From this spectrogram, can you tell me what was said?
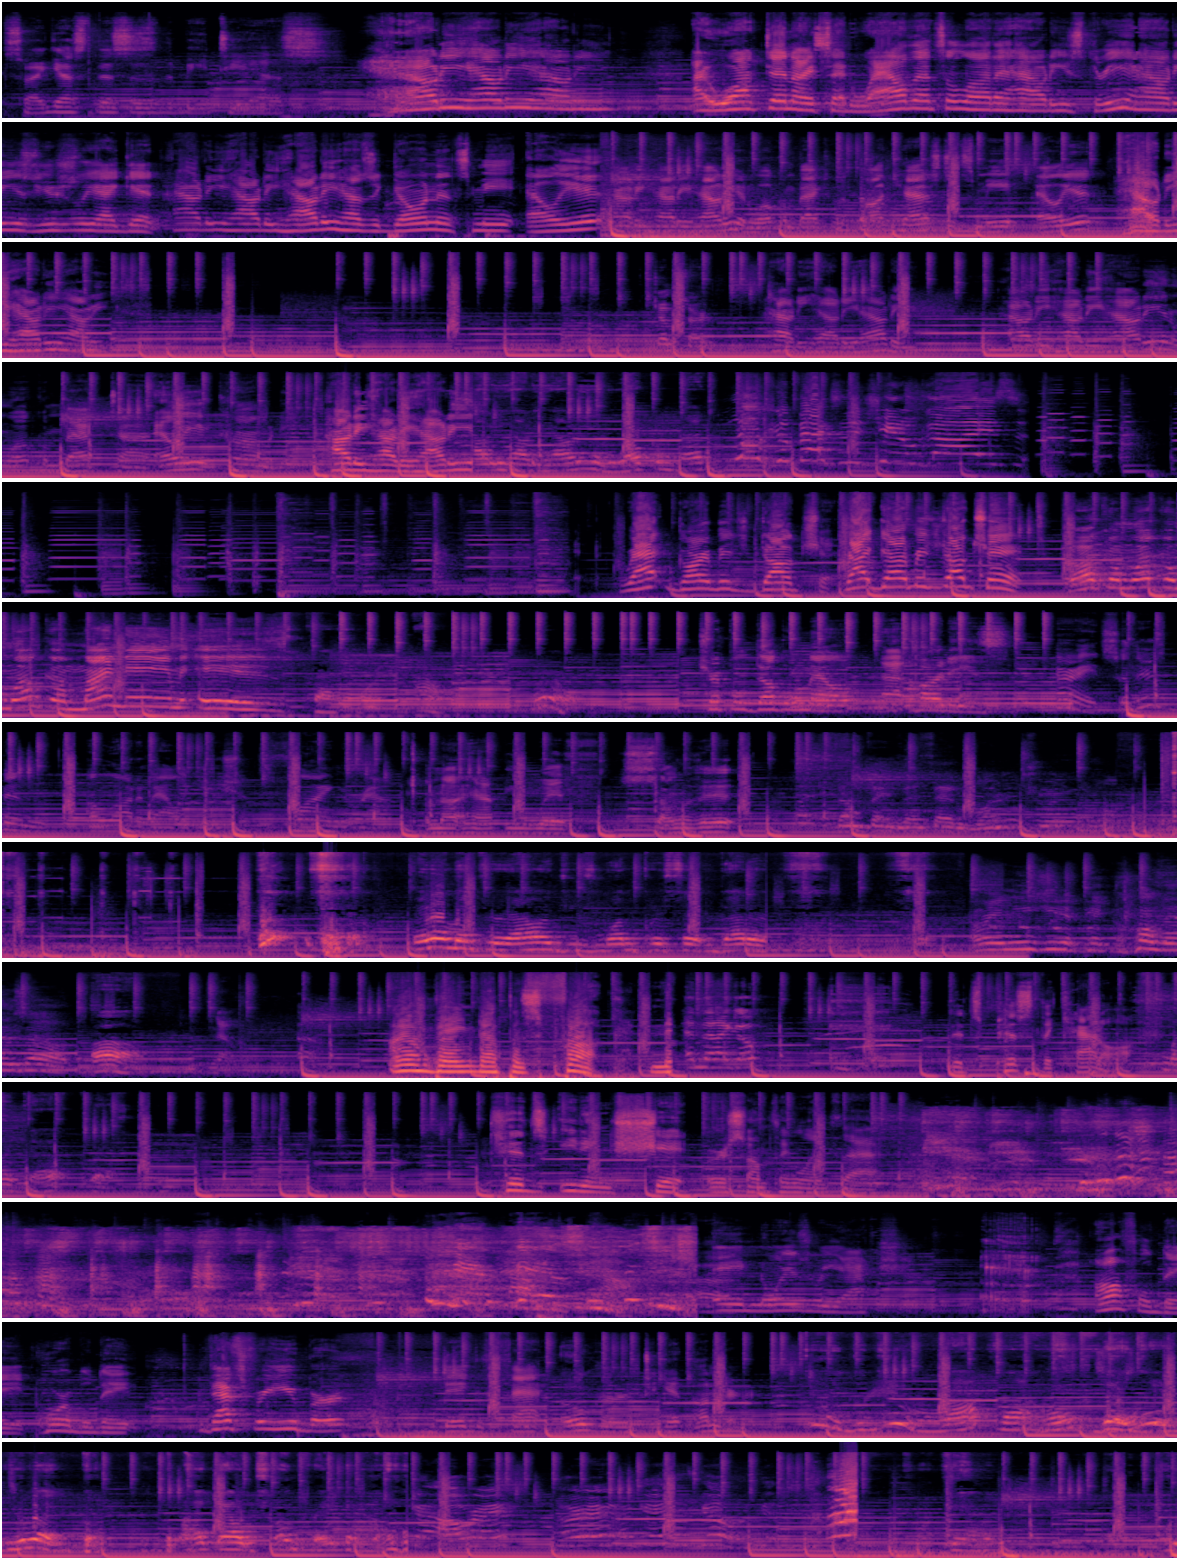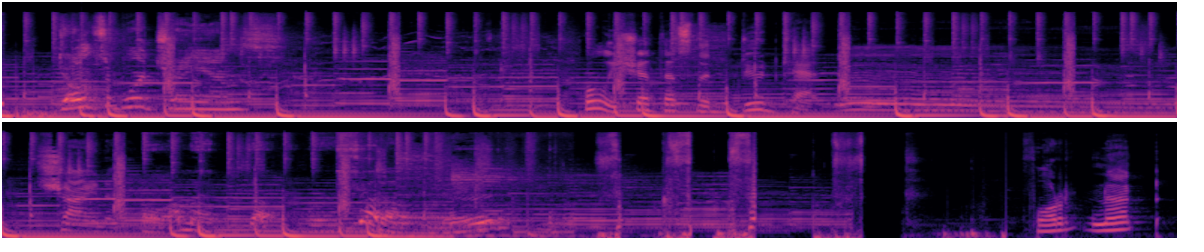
So I guess this is the BTS. Howdy, howdy, howdy. I walked in, I said, wow, that's a lot of howdies. Three howdies. Usually I get howdy, howdy, howdy. How's it going? It's me, Elliott. Howdy, howdy, howdy, and welcome back to the podcast. It's me, Elliott. Howdy, howdy, howdy. Jumpstart. Howdy, howdy, howdy. Howdy, howdy, howdy, and welcome back to Elliott Comedy. Howdy, howdy, howdy. Howdy, howdy, howdy, and welcome back. Welcome back to the channel, Rat garbage dog shit. Rat garbage dog shit. Welcome, welcome, welcome. My name is Triple Double Melt at Hardee's. Alright, so there's been a lot of allegations flying around. I'm not happy with some of it. Some things I said weren't true. It'll make your allergies 1% better. I'm gonna need you to pick all those up. Oh. No. I'm banged up as fuck. And then I go, It's pissed the cat off. My cat. Kids eating shit or something like that. A noise reaction. Awful date, horrible date. That's for you, Bert. Big fat ogre to get under. Dude, did you rap that whole thing? You're like blackout drunk right now. yeah, alright, alright, okay, let's go. Let's go. Damn it. Don't support trans. Holy shit, that's the dude cat. Mm, China. Oh, I'm gonna shut, shut up, dude. Fortnite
